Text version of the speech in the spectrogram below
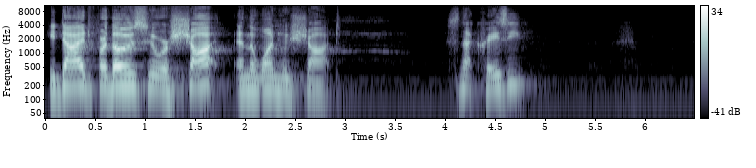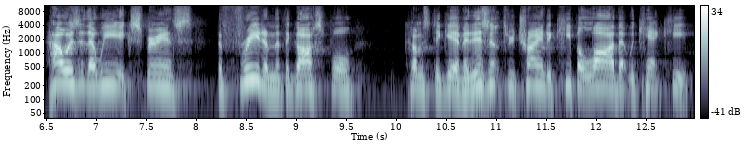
He died for those who were shot and the one who shot. Isn't that crazy? How is it that we experience the freedom that the gospel comes to give? It isn't through trying to keep a law that we can't keep,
